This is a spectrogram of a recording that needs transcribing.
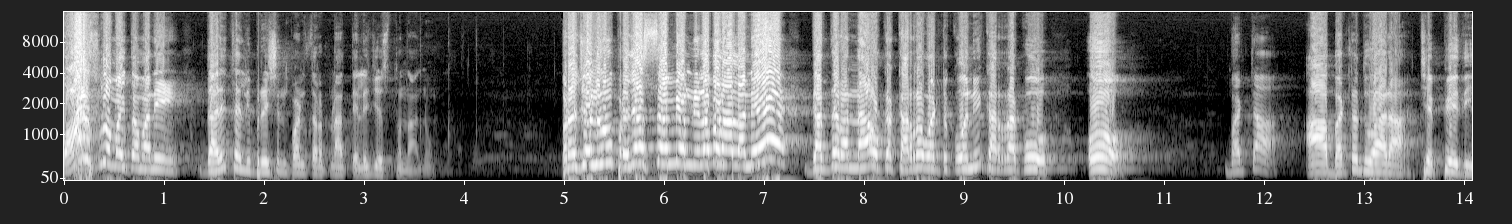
వారసులమవుతామని దళిత లిబరేషన్ ఫండ్ తరపున తెలియజేస్తున్నాను. ప్రజలు ప్రజాస్వామ్యం నిలబడాలనే గద్దరన్న ఒక కర్ర పట్టుకొని కర్రకు ఓ బట్ట ఆ బట్ట ద్వారా చెప్పేది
